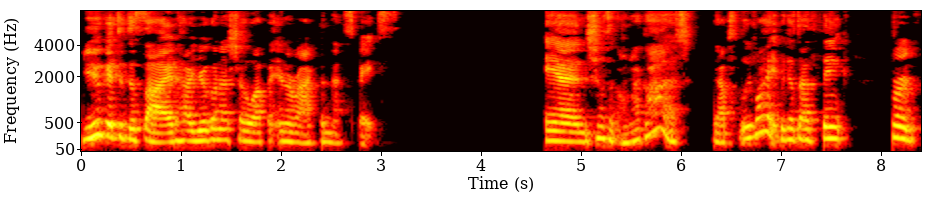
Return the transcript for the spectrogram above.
You get to decide how you're going to show up and interact in that space. And she was like, oh my gosh, you're absolutely right. Because I think for,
